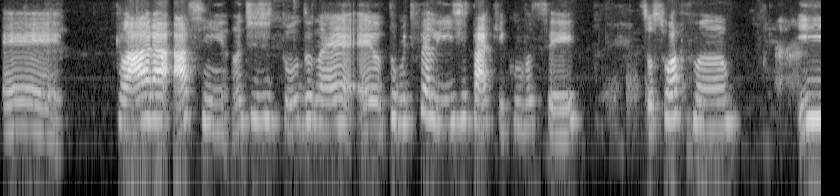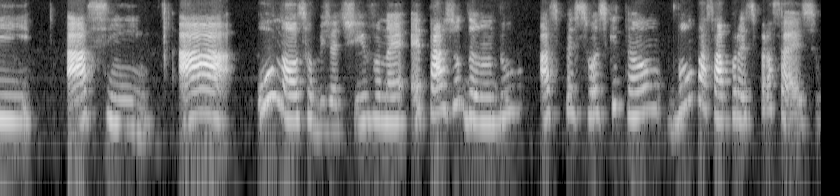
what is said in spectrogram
É, Clara, assim, antes de tudo, né, eu estou muito feliz de estar aqui com você. Sou sua fã. E, assim, a, o nosso objetivo né, é estar tá ajudando as pessoas que tão, vão passar por esse processo.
